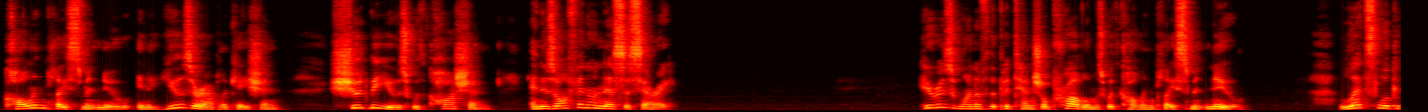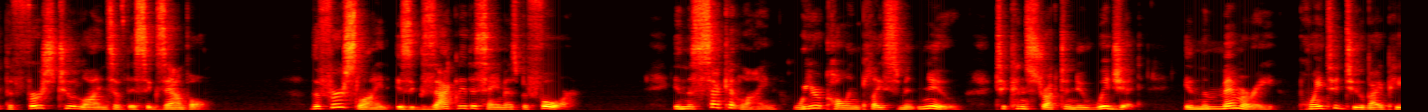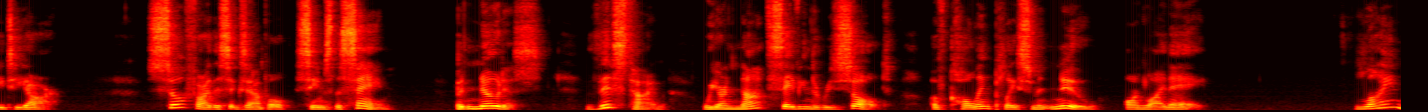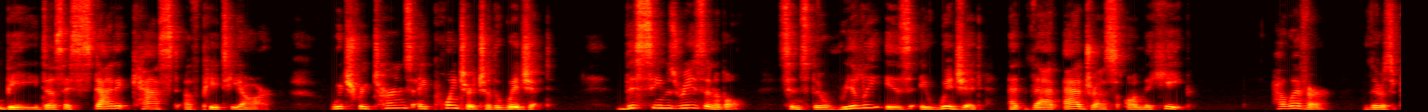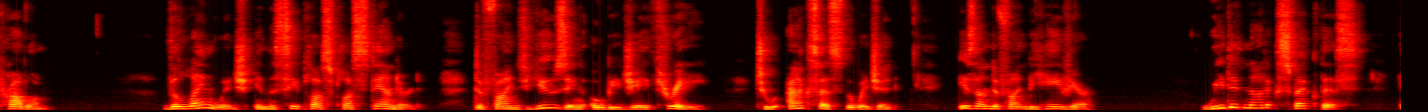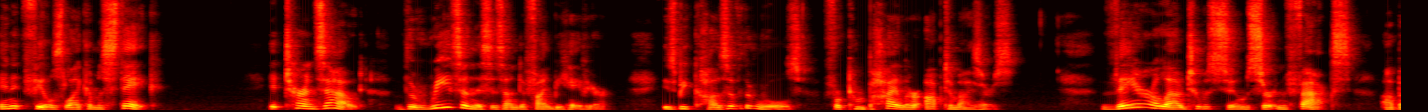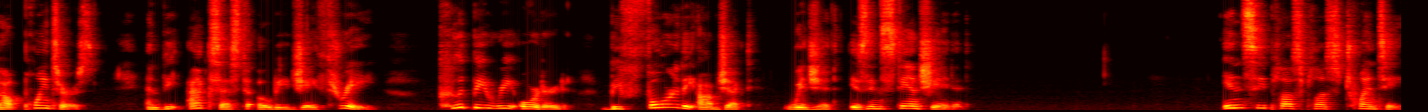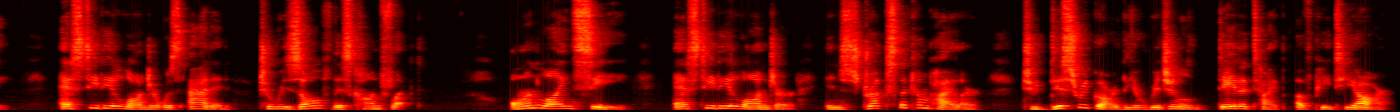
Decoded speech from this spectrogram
Calling placement new in a user application should be used with caution and is often unnecessary. Here is one of the potential problems with calling placement new. Let's look at the first two lines of this example. The first line is exactly the same as before. In the second line, we are calling placement new to construct a new widget in the memory pointed to by PTR. So far, this example seems the same. But notice, this time we are not saving the result of calling placement new on line A. Line B does a static cast of PTR, which returns a pointer to the widget. This seems reasonable since there really is a widget at that address on the heap. However, there's a problem. The language in the C++ standard defines using obj3 to access the widget is undefined behavior. We did not expect this, and it feels like a mistake. It turns out the reason this is undefined behavior is because of the rules for compiler optimizers. They are allowed to assume certain facts about pointers, and the access to OBJ3 could be reordered before the object widget is instantiated. In C++20, std launder was added to resolve this conflict. On line C, std launder instructs the compiler to disregard the original data type of PTR.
